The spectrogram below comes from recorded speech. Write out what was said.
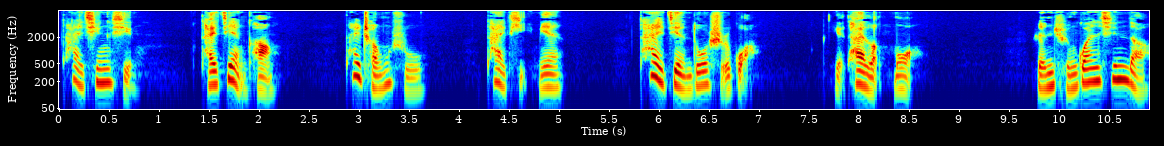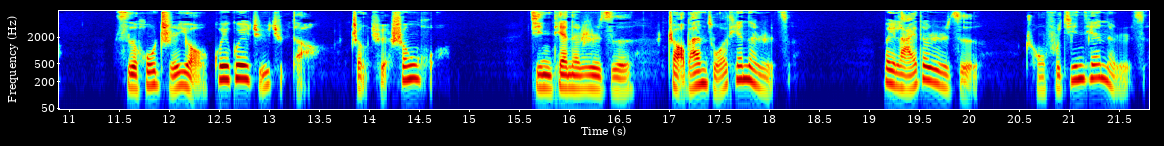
太清醒、太健康、太成熟、太体面。太见多识广，也太冷漠。人群关心的似乎只有规规矩矩的正确生活。今天的日子照搬昨天的日子，未来的日子重复今天的日子。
